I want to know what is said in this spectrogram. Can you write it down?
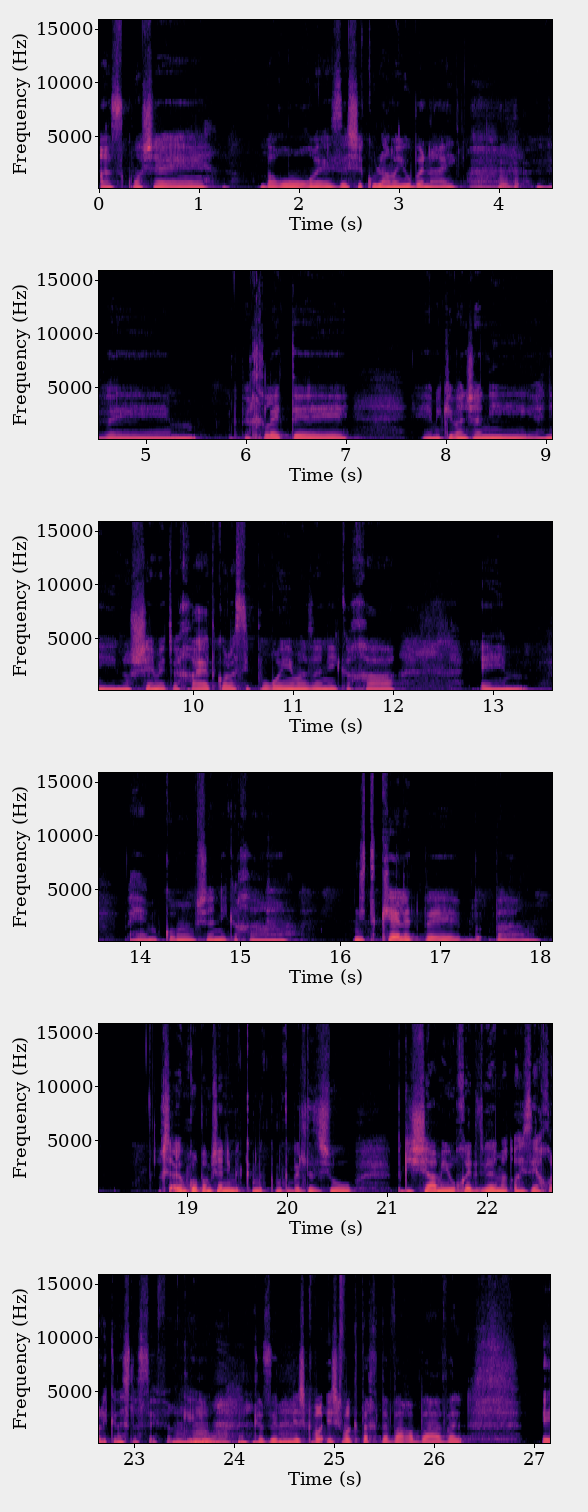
אז כמו שברור, אה, זה שכולם היו בניי, ובהחלט, אה, אה, מכיוון שאני נושמת וחיה את כל הסיפורים, אז אני ככה, אמ, אמ, כל פעם שאני ככה נתקלת ב... ב עכשיו, היום כל פעם שאני מקבלת איזושהי פגישה מיוחדת, ואני אומרת, אוי, זה יכול להיכנס לספר, כאילו, כזה, מין, יש כבר, יש כבר את הדבר הבא, אבל אה,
